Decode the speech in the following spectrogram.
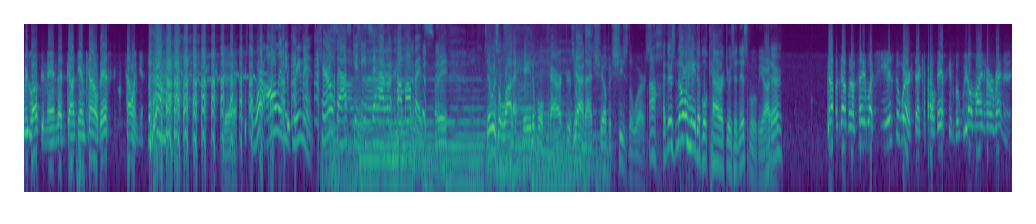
we loved it, man. That goddamn Carole Baskin. I'm telling you. Yeah. We're all in agreement. Carole Baskin needs to have her comeuppance. I mean, there was a lot of hateable characters Yes. on that show, but she's the worst. And there's no hateable characters in this movie, are there? No, no, but I'll tell you what, she is the worst, that Carole Baskin, but we don't mind her renting it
